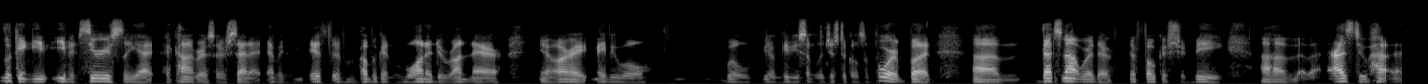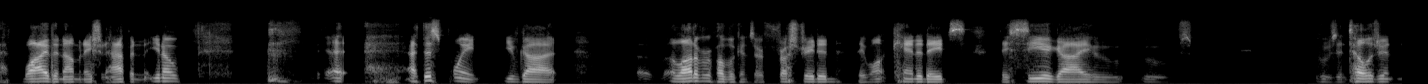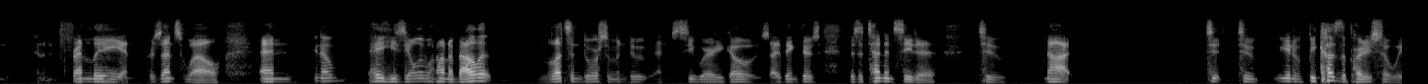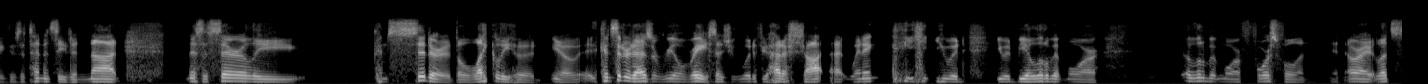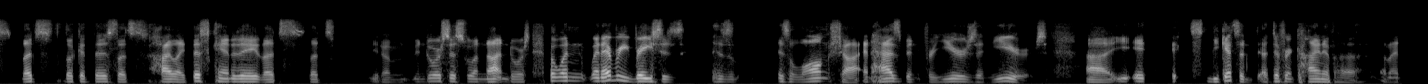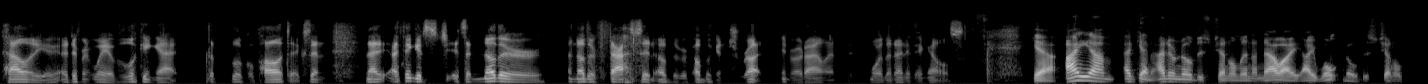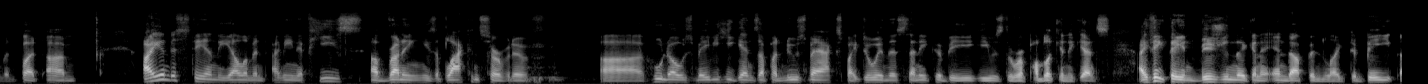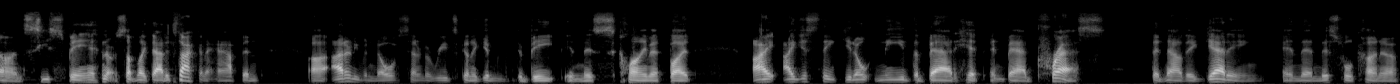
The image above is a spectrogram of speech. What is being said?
looking e- even seriously at, at, Congress or Senate. I mean, if, a Republican wanted to run there, you know, all right, maybe we'll we'll you know give you some logistical support, but um, that's not where their their focus should be. Um, as to why the nomination happened, you know, at, at this point, you've got a lot of Republicans are frustrated. They want candidates. They see a guy who who's who's intelligent and friendly and presents well, and you know, hey, he's the only one on a ballot. Let's endorse him and do and see where he goes. I think there's there's a tendency to to not to to you know because the party's so weak. There's a tendency to not necessarily consider the likelihood you know consider it as a real race as you would if you had a shot at winning you would you would be a little bit more a little bit more forceful and, and all right let's let's look at this. Let's highlight this candidate. Let's let's you know endorse this one not endorse. But when when every race is is is a long shot and has been for years and years uh, it it gets a, a different kind of a, a mentality a, a different way of looking at the local politics. And, and I, I think it's it's another another facet of the Republicans' rut in Rhode Island more than anything else. Yeah, I um again I don't know this gentleman, and now I I won't know this gentleman, but um I understand the element. I mean, if he's running, he's a black conservative. Uh, who knows? Maybe he ends up on Newsmax by doing this. Then he could be. He was the Republican against. I think they envision they're going to end up in like debate on C-SPAN or something like that. It's not going to happen. Uh, I don't even know if Senator Reed's going to give him a debate in this climate, but I, I just think you don't need the bad hit and bad press that now they're getting, and then this will kind of,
